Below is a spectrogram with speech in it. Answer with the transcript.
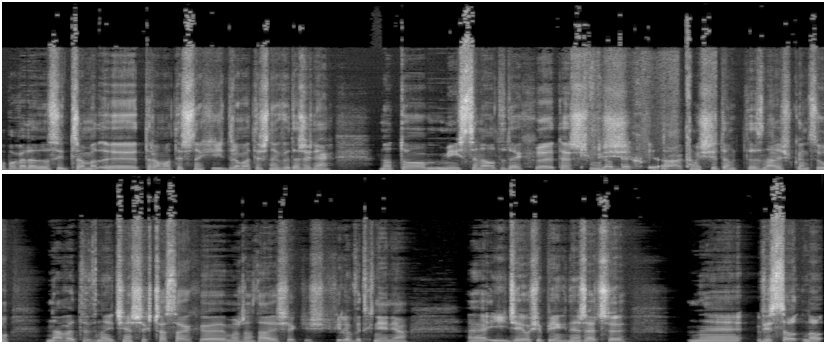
opowiada o dosyć trauma, e, traumatycznych i dramatycznych wydarzeniach, no to miejsce na oddech e, też musi, oddech, tak, tak. musi się tam znaleźć w końcu, nawet w najcięższych czasach e, można znaleźć jakieś chwile wytchnienia i dzieją się piękne rzeczy. E, wiesz co, no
